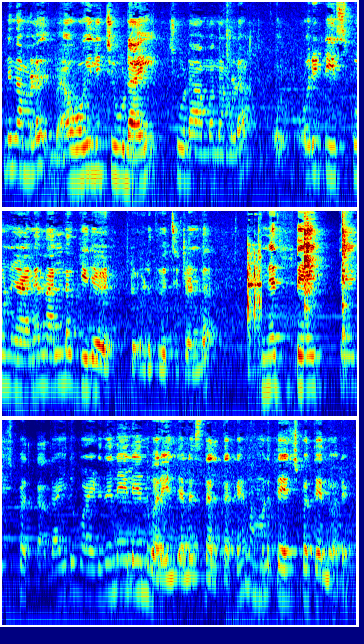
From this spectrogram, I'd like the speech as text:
ഇനി നമ്മൾ ഓയിൽ ചൂടായി. ചൂടാകുമ്പോൾ നമ്മൾ ഒരു ടീസ്പൂൺ ഞാൻ നല്ല ജീരകം എടുത്ത് വെച്ചിട്ടുണ്ട്. പിന്നെ തേ തേജ്പത്ത. അതായത് വഴുതനയില എന്ന് പറയും ചില സ്ഥലത്തൊക്കെ. നമ്മൾ തേജ്പത്ത എന്ന് പറയും.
